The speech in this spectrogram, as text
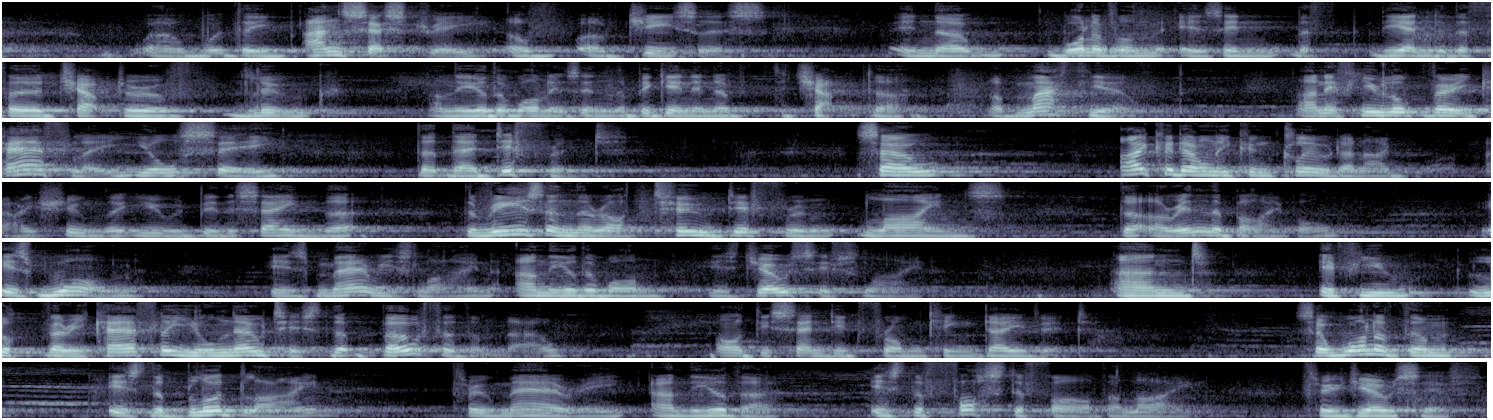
uh, the ancestry of, of Jesus. In the, one of them is in the, the end of the third chapter of Luke, and the other one is in the beginning of the chapter of Matthew. And if you look very carefully, you'll see that they're different. So I could only conclude, and I, I assume that you would be the same, that the reason there are two different lines that are in the Bible is one is Mary's line and the other one is Joseph's line. And if you look very carefully, you'll notice that both of them, though, are descended from King David. So one of them is the bloodline through Mary, and the other is the foster father line through Joseph.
